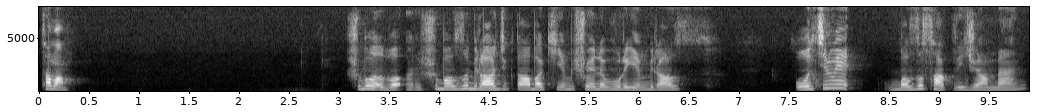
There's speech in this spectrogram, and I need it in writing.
Tamam. Şu, şu bazı birazcık daha bakayım. Şöyle vurayım biraz. Ultimi bazı saklayacağım ben.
